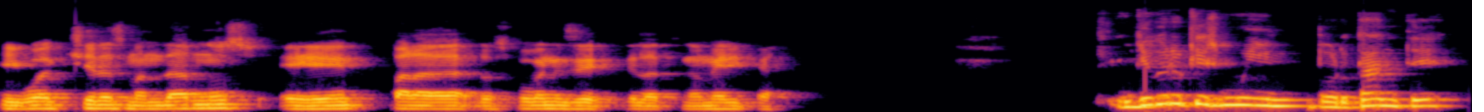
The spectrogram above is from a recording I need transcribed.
que igual quisieras mandarnos eh, para los jóvenes de, de Latinoamérica. Yo creo que es muy importante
